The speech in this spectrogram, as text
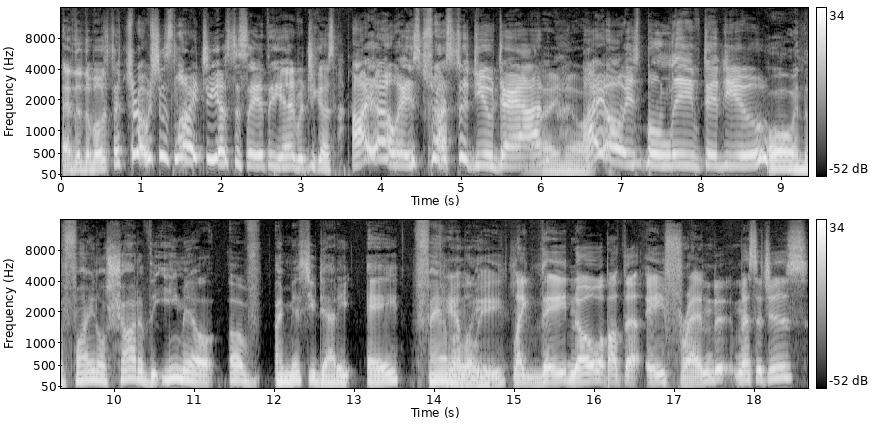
and then the most atrocious line she has to say at the end when she goes, "I always trusted you, Dad. I know. I always believed in you." Oh, and the final shot of the email of I miss you, daddy, a family. family. Like they know about the a friend messages.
